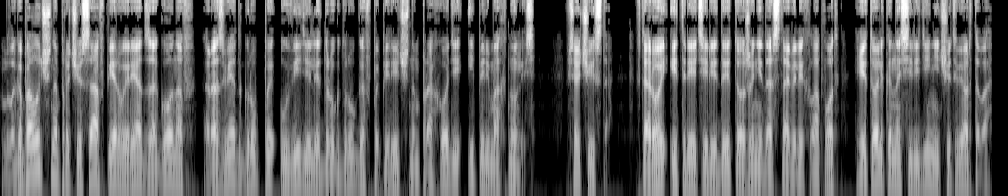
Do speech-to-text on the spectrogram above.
Благополучно прочесав первый ряд загонов, разведгруппы увидели друг друга в поперечном проходе и перемахнулись. Все чисто. Второй и третий ряды тоже не доставили хлопот, и только на середине четвертого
